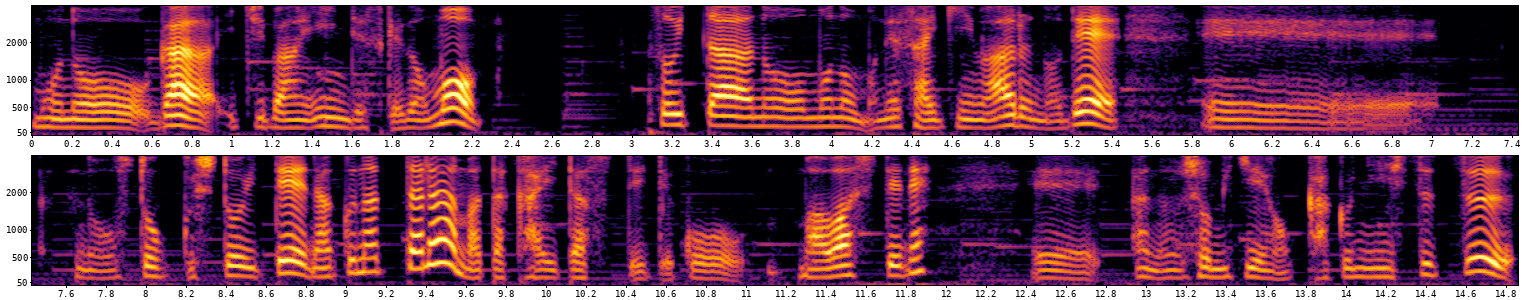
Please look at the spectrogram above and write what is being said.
ものが一番いいんですけどもそういったあのものもね最近はあるので、えー、あのストックしといてなくなったらまた買い足すって言ってこう回してね、えー、あの賞味期限を確認しつつ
